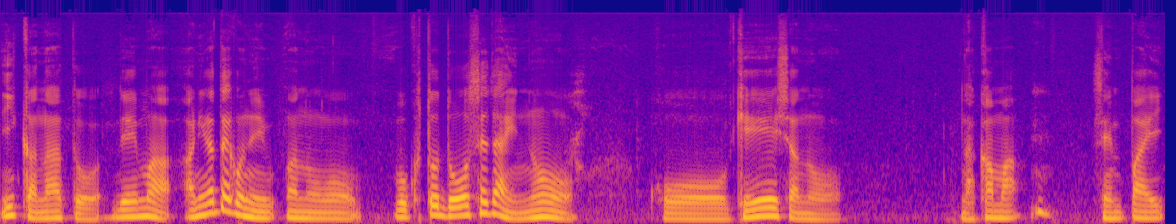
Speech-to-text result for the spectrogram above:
いいかなと。でまあありがたいことにあの僕と同世代の、はいこう経営者の仲間、うん、先輩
